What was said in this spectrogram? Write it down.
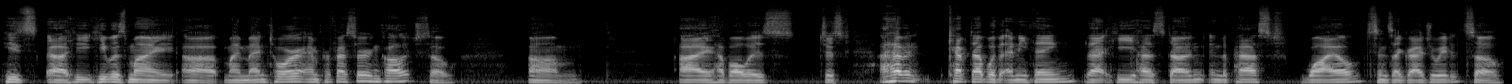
he's uh, he he was my uh, my mentor and professor in college, so um, I have always just I haven't kept up with anything that he has done in the past while since I graduated. So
